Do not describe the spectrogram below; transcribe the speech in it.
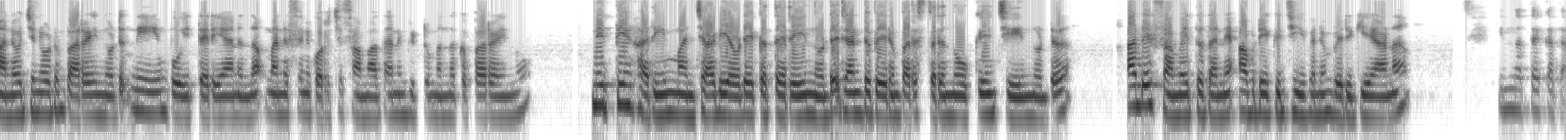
മനോജിനോടും പറയുന്നുണ്ട് നീയും പോയി തിരയാനെന്ന് മനസ്സിന് കുറച്ച് സമാധാനം കിട്ടുമെന്നൊക്കെ പറയുന്നു. നിത്യം ഹരിയും മഞ്ചാടി അവിടെയൊക്കെ തിരയുന്നുണ്ട്. രണ്ടുപേരും പരസ്പരം നോക്കുകയും ചെയ്യുന്നുണ്ട്. അതേ സമയത്ത് തന്നെ അവിടേക്ക് ജീവനും വരികയാണ്. ഇന്നത്തെ കഥ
